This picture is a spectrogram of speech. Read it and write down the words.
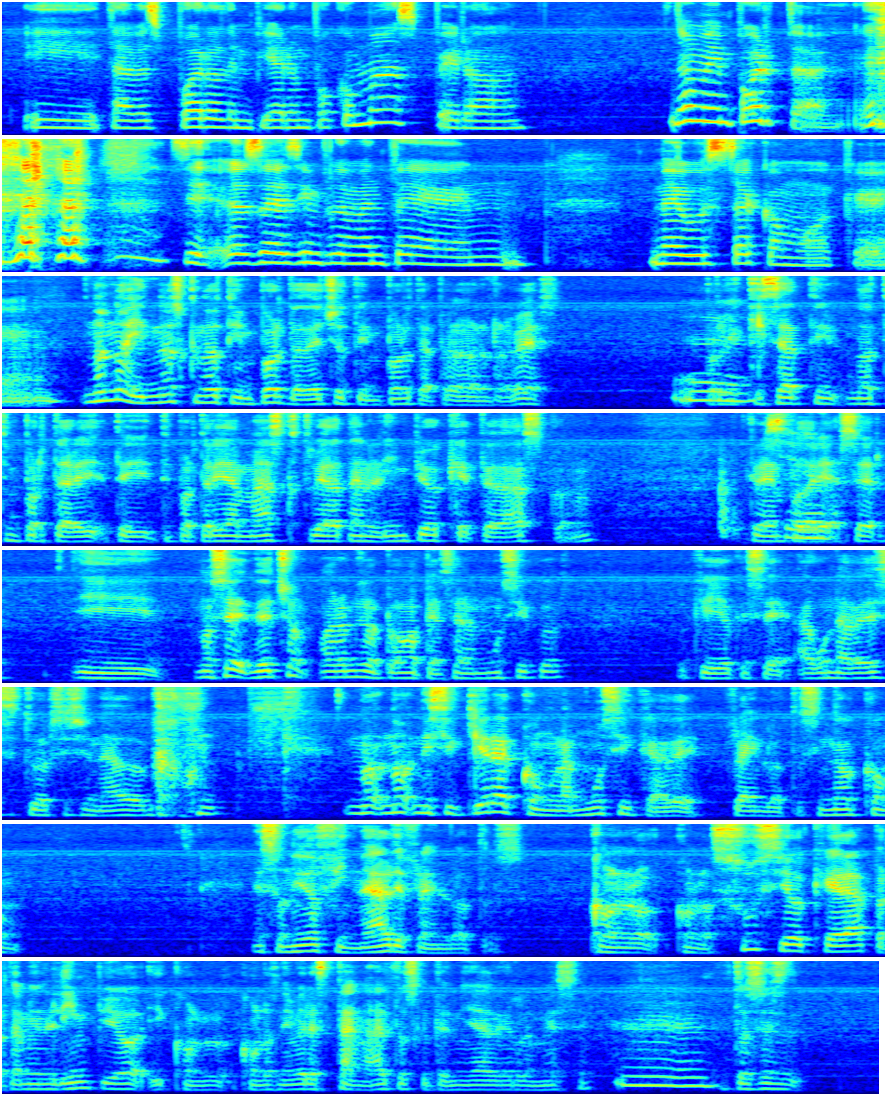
y tal vez puedo limpiar un poco más pero no me importa sí, o sea simplemente me gusta como que No, no, y no es que no te importa, de hecho te importa, pero al revés. Porque Mm, quizá te- no te importaría, te, te importaría más que estuviera tan limpio que te da asco, ¿no? Que Sí. podría ser. Y no sé, de hecho, ahora mismo me pongo a pensar en músicos. Porque yo qué sé, alguna vez estuve obsesionado con. No, no, ni siquiera con la música de Flying Lotus, sino con el sonido final de Flying Lotus. Con lo, con lo sucio que era, pero también limpio y con, con los niveles tan altos que tenía de RMS. mm, Entonces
